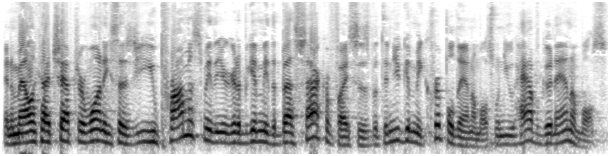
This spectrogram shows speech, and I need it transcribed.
In Malachi chapter 1, he says, You promised me that you're going to give me the best sacrifices, but then you give me crippled animals when you have good animals.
